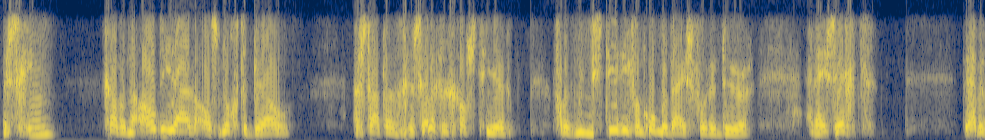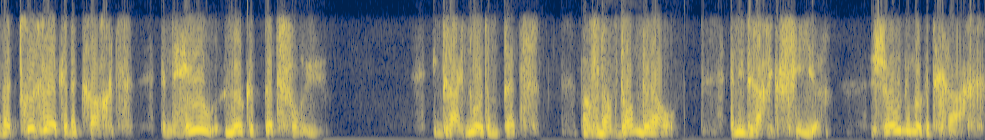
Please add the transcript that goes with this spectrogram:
Misschien gaat er na al die jaren alsnog de bel... en staat er een gezellige gastheer van het ministerie van Onderwijs voor de deur... en hij zegt... we hebben met terugwerkende kracht een heel leuke pet voor u. Ik draag nooit een pet, maar vanaf dan wel. En die draag ik vier. Zo noem ik het graag.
